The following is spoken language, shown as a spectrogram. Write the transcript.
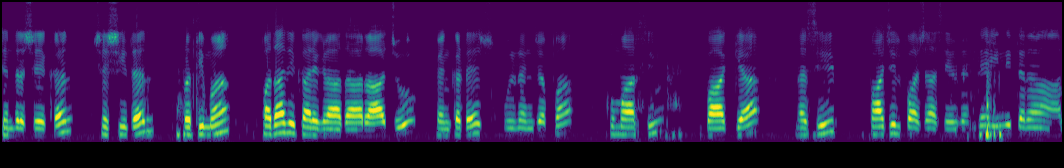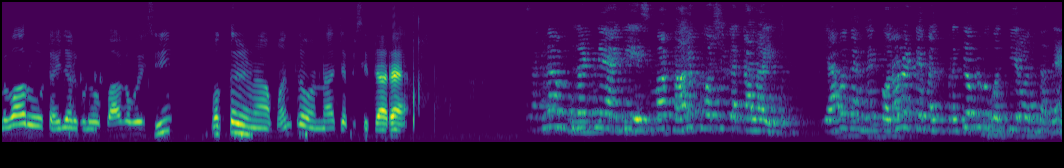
ಚಂದ್ರಶೇಖರ್, ಶಶಿಧರ್, ಪ್ರತಿಮಾ, ಪದಾಧಿಕಾರಿಗಳಾದ ರಾಜು, ವೆಂಕಟೇಶ್ ಮುರಿನಂಜಪ್ಪ ಕುಮಾರ್ ಸಿಂಗ್, ಭಾಗ್ಯ, ನಸೀರ್ ಫಾಜಿಲ್ ಪಾಷಾ ಸೇರಿದಂತೆ ಇನ್ನಿತರ ಹಲವಾರು ಟೈಲರ್ಗಳು ಭಾಗವಹಿಸಿ ಒಕ್ಕಲಿನ ಮಂತ್ರವನ್ನ ಜಪಿಸಿದ್ದಾರೆ. ಸಂಘ ಉದ್ಘಾಟನೆ ಆಗಿ ಸುಮಾರು ನಾಲ್ಕು ವರ್ಷಗಳ ಕಾಲ ಆಯ್ತು. ಯಾವಾಗ ಅಂದ್ರೆ ಕೊರೋನಾ ಟೈಮಲ್ಲಿ ಪ್ರತಿಯೊಬ್ಬರಿಗೂ ಗೊತ್ತಿರುವಂತದ್ದೇ,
